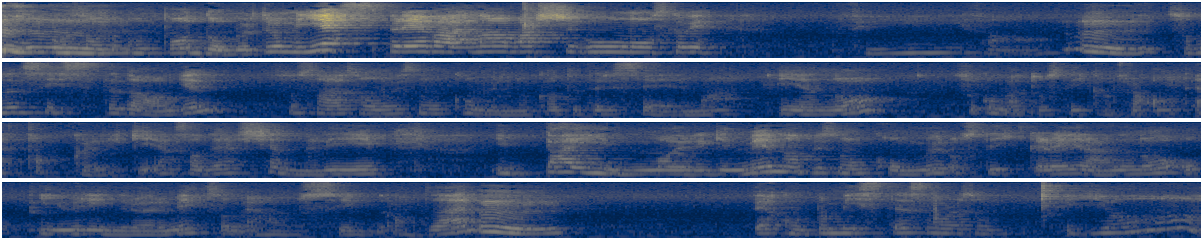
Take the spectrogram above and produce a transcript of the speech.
Og, så og på dobbeltrom. Yes, spre beina, vær så god, nå skal vi Fy faen. Mm. Så den siste dagen så sa jeg sånn Hvis noen kommer inn og kateteriserer meg igjen nå, så kommer jeg til å stikke av fra alt. Jeg takler det ikke. Jeg sa det, jeg kjenner det i, i beinmargen min at hvis noen kommer og stikker de greiene nå opp i urinrøret mitt, som jeg har jo sydd alt det der Mm. Jeg kommer til å miste, det. så var det sånn Ja,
